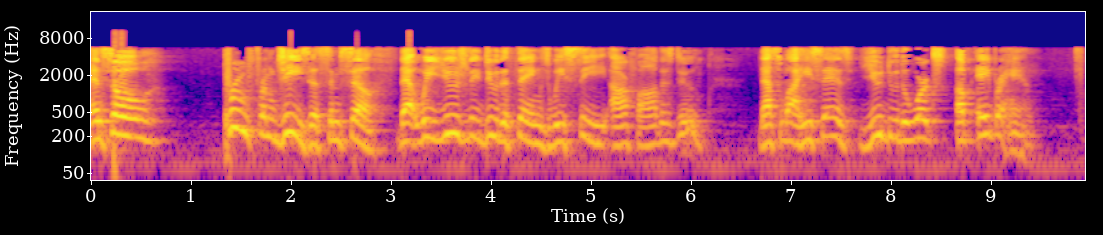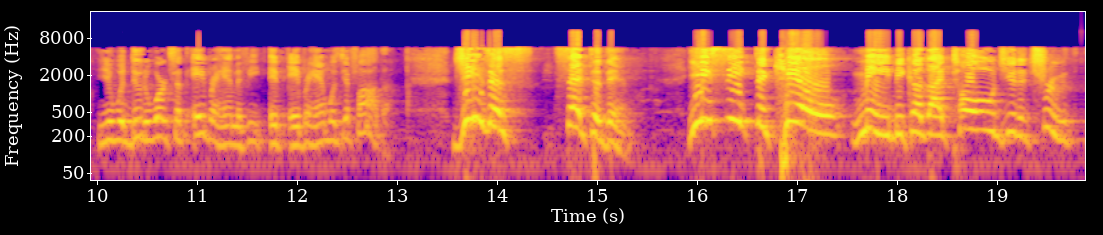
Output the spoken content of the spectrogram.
And so, proof from Jesus himself that we usually do the things we see our fathers do. That's why he says, you do the works of Abraham. You would do the works of Abraham if, he, if Abraham was your father. Jesus said to them, Ye seek to kill me because I told you the truth,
